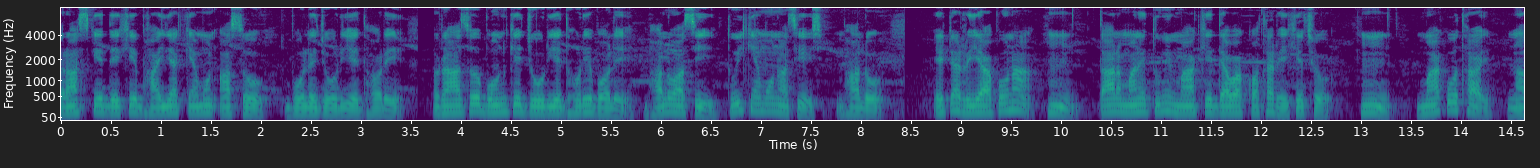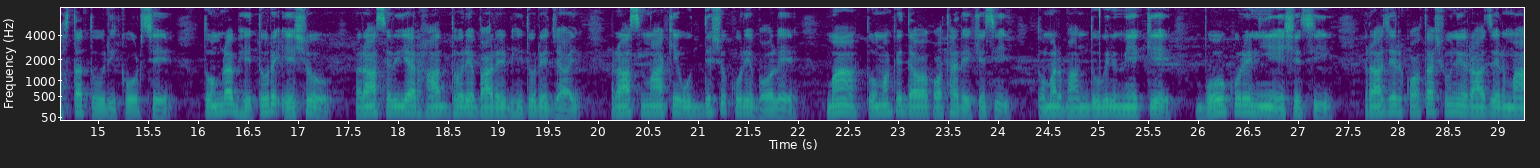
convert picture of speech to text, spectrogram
রাজকে দেখে, ভাইয়া, কেমন আসো বলে জড়িয়ে ধরে। রাজও বোনকে জড়িয়ে ধরে বলে, ভালো আছি। তুই কেমন আছিস? ভালো। এটা রিয়া না? হুম, তার মানে তুমি মাকে দেওয়া কথা রেখেছো। হুম, মা কোথায়? নাস্তা তৈরি করছে। তোমরা ভেতরে এসো। রাস রিয়ার হাত ধরে বাড়ির ভিতরে যায়। রাস মাকে উদ্দেশ্য করে বলে, মা, তোমাকে দেওয়া কথা রেখেছি। তোমার বান্ধবীর মেয়েকে বউ করে নিয়ে এসেছি। রাজের কথা শুনে রাজের মা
